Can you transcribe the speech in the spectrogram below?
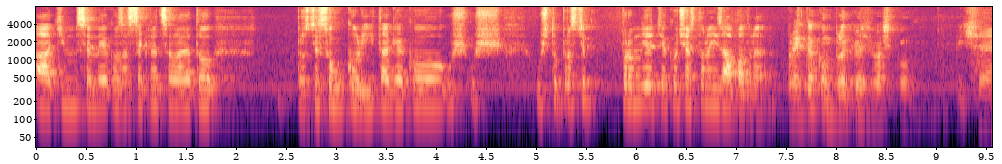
a tím se mi jako zasekne celé to prostě soukolí, tak jako už, už, už to prostě pro mě jako často není zábavné. Prej to komplikuješ, Vašku. Píše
